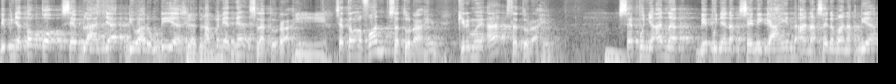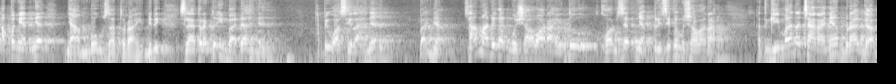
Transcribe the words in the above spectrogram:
Dia punya toko, saya belanja di warung dia. Apa niatnya? Silaturahim. Iya. Saya telepon silaturahim. Kirim WA silaturahim. Saya punya anak, dia punya anak, saya nikahin anak saya sama anak dia. Apa niatnya? Nyambung silaturahim. Jadi silaturahim itu ibadahnya. Tapi wasilahnya banyak. Sama dengan musyawarah itu konsepnya, prinsipnya musyawarah. Nanti gimana caranya beragam.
